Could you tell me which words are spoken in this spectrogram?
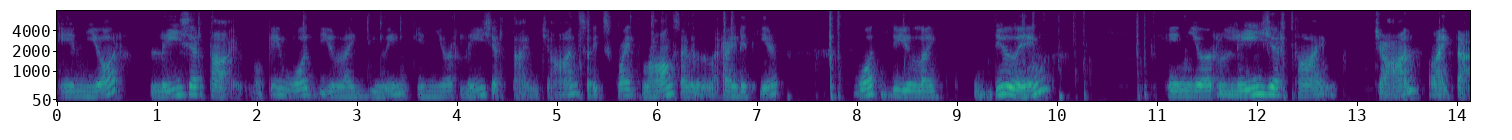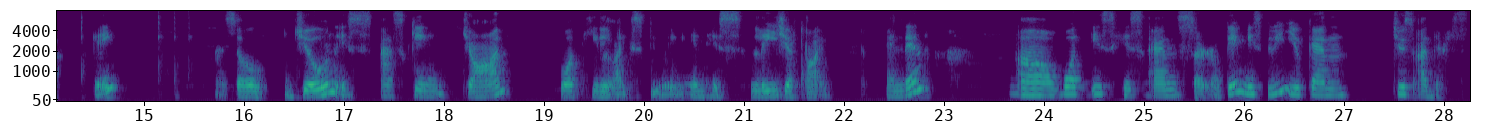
in your leisure time? Okay, what do you like doing in your leisure time, John? So it's quite long, so I will write it here. What do you like doing in your leisure time, John? Like that, okay? So Joan is asking John what he likes doing in his leisure time. And then uh, what is his answer? Okay, Miss Dwi, you can choose others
